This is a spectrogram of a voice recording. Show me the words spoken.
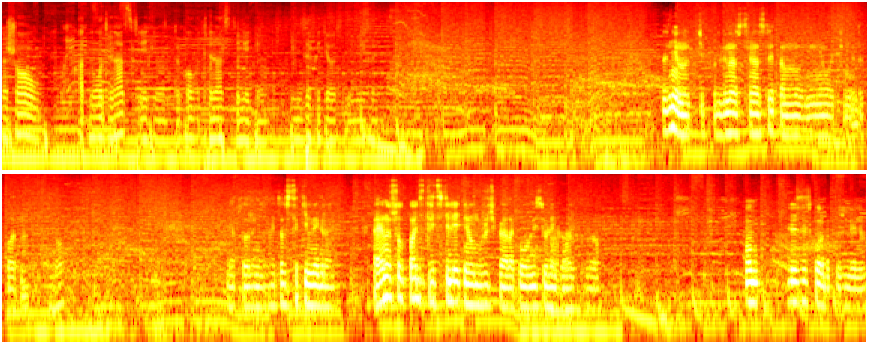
нашел одного 12-летнего, другого 13-летнего. И не захотелось с ними играть. Да не, ну типа 12-13 лет там ну, не очень адекватно. Ну, Я бы тоже не захотел с такими играть. А я нашел пати 30-летнего мужичка, такого веселенького. сказал. Он без дискорда, к сожалению.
